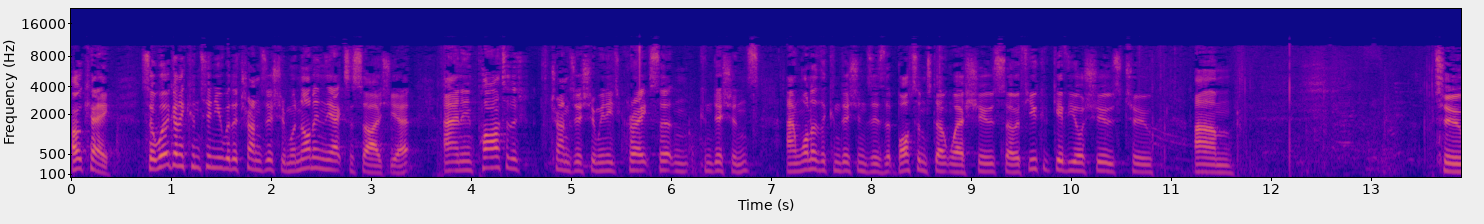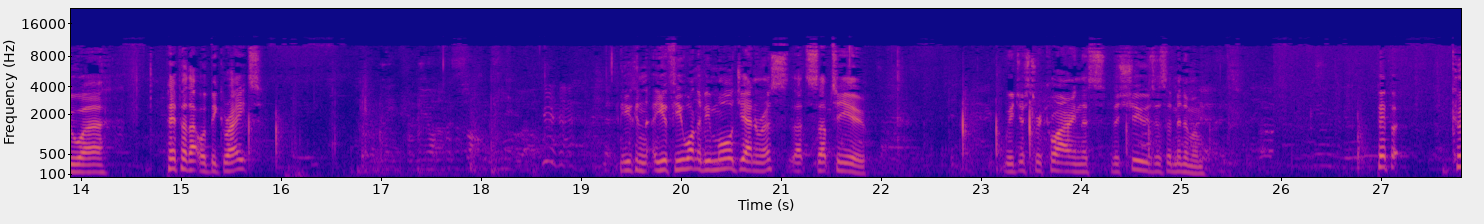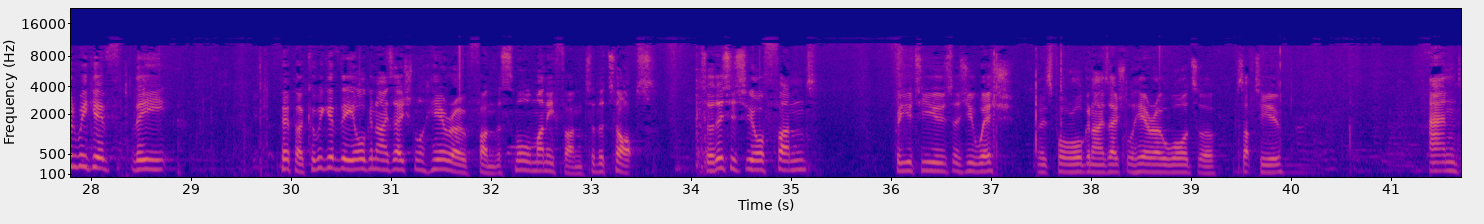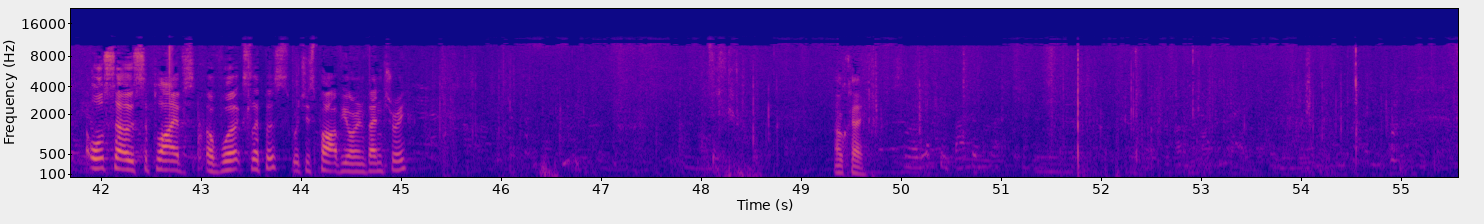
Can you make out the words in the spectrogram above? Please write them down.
Okay. So we're going to continue with the transition. We're not in the exercise yet. And in part of the transition, we need to create certain conditions. And one of the conditions is that bottoms don't wear shoes. So if you could give your shoes to, um, to uh, Pippa, that would be great. You can, if you want to be more generous, that's up to you. We're just requiring this, the shoes as a minimum. Pippa, could we give the Pippa, could we give the organisational hero fund, the small money fund, to the tops? So this is your fund for you to use as you wish, and it's for organisational hero awards, or it's up to you. And also supply of, of work slippers, which is part of your inventory. Okay.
